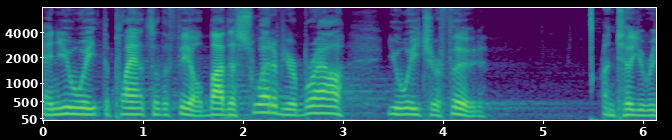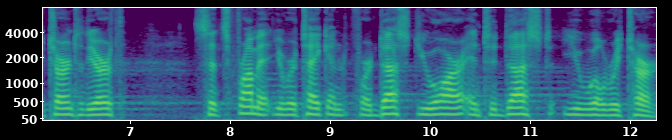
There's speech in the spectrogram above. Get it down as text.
and you will eat the plants of the field. By the sweat of your brow, you will eat your food until you return to the earth since from it you were taken, for dust you are, and to dust you will return.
